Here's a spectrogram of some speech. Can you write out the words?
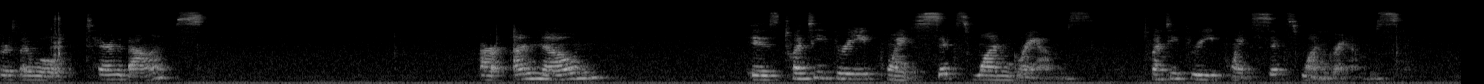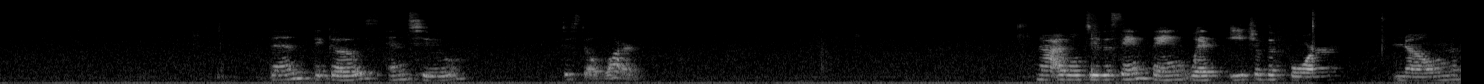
First I will tare the balance. Our unknown is 23.61 grams. 23.61 grams. Then it goes into distilled water. Now I will do the same thing with each of the four known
